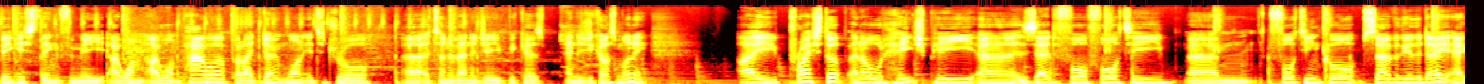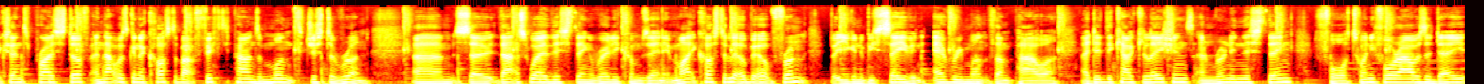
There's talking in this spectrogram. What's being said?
biggest thing for me. I want I want power, but I don't want it to draw uh, a ton of energy because energy costs money. I priced up an old HP uh, Z440 um, 14 core server the other day, X Enterprise stuff, and that was going to cost about £50 a month just to run. Um, so that's where this thing really comes in. It might cost a little bit up front, but you're going to be saving every month on power. I did the calculations and running this thing for 24 hours a day,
